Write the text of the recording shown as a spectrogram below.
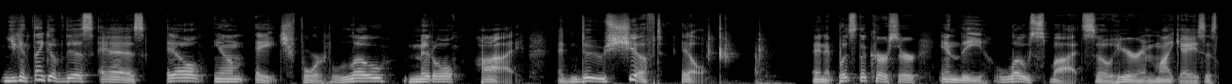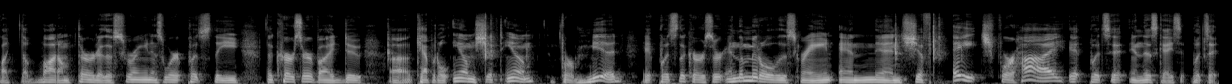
you can think of this as LMH for low, middle, high, and do Shift L and it puts the cursor in the low spot. So here in my case, it's like the bottom third of the screen is where it puts the, the cursor. If I do uh, capital M, Shift M for mid, it puts the cursor in the middle of the screen. And then Shift H for high, it puts it, in this case, it puts it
